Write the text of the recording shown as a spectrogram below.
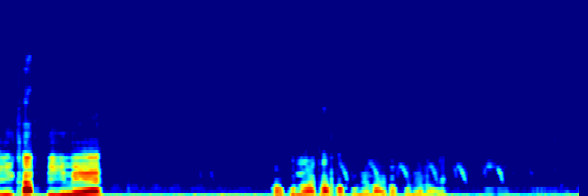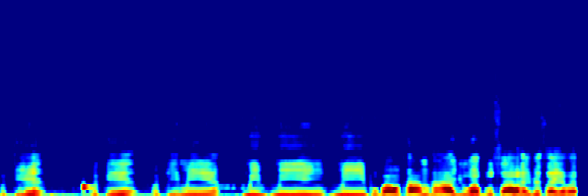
ตีครับตีแน่ ขอบคุณมากครับ ขอบคุณหลายๆขอบคุณหลายๆเมื่อกี้เมื่อกี้เมื่อกี้มีมีมีมีผู้บ่าวถามหาอยู่ว่าผู้สาวหายไปใส่อะไร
